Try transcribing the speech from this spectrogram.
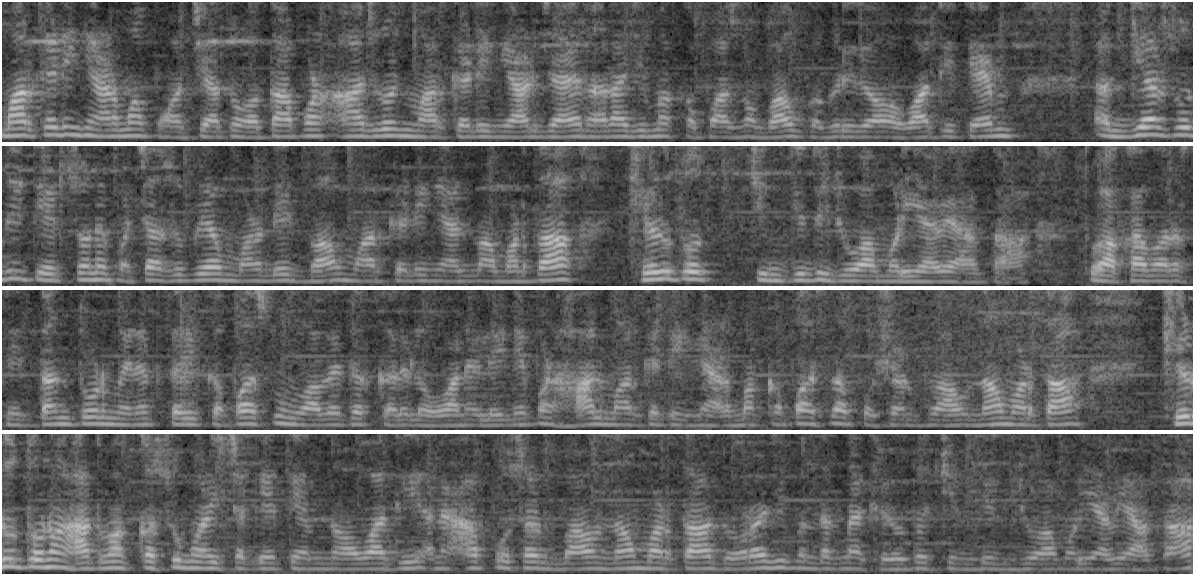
માર્કેટિંગ યાર્ડમાં પહોંચ્યા તો હતા, પણ આજરોજ માર્કેટિંગ યાર્ડ જાહેર હરાજીમાં કપાસનો ભાવ ગગડી રહ્યો હોવાથી તેમ અગિયારસોથી તેરસો ને પચાસ રૂપિયા મણદીઠ ભાવ માર્કેટિંગ યાર્ડમાં મળતા ખેડૂતો ચિંતિત જોવા મળી આવ્યા હતા. તો આખા વર્ષની તનતોડ મહેનત કરી કપાસનું વાવેતર કરેલ હોવાને લઈને પણ હાલ માર્કેટિંગ યાર્ડમાં કપાસના પોષણ ભાવ ન મળતા ખેડૂતોના હાથમાં કશું મળી શકે તેમ ન હોવાથી અને આ પોષણ ભાવ ન મળતા ધોરાજી પંથકના ખેડૂતો ચિંતિત જોવા મળી આવ્યા હતા.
